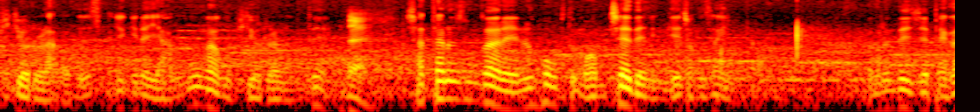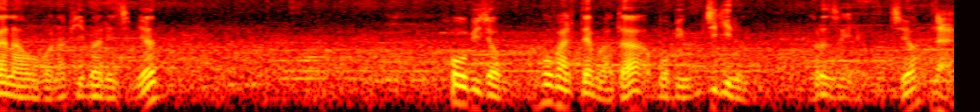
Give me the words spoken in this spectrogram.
비교를 하거든요. 사격이나 양궁하고 비교를 하는데 네. 샷하는 순간에는 호흡도 멈춰야 되는 게 정상입니다. 그런데 이제 배가 나오거나 비만해지면 호흡이 좀 호흡할 때마다 몸이 움직이는 그런 성향이죠. 네.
